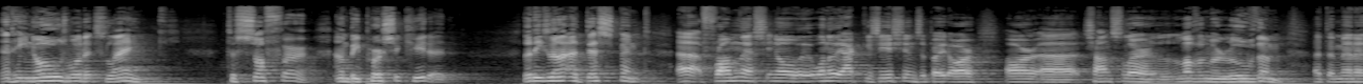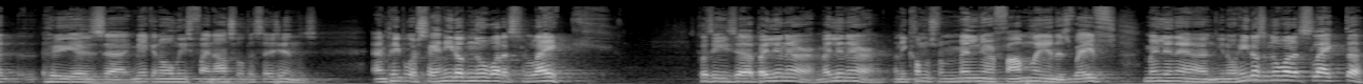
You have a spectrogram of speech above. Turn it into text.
that he knows what it's like to suffer and be persecuted that he's not a distant uh, from this. You know, one of the accusations about our, our uh, Chancellor, love him or loathe him at the minute, who is uh, making all these financial decisions. And people are saying he doesn't know what it's like because he's a billionaire, millionaire, and he comes from a millionaire family, and his wife's millionaire, and you know he doesn't know what it's like to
